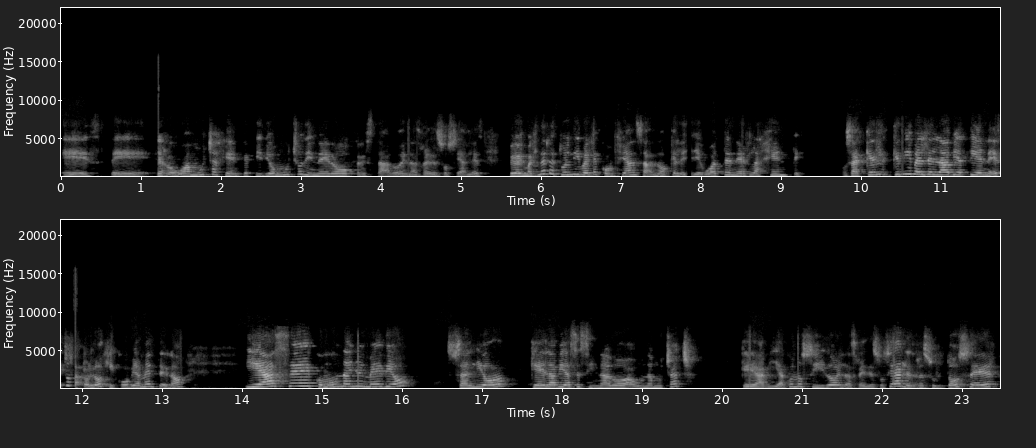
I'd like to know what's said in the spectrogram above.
este, le robó a mucha gente, pidió mucho dinero prestado en las redes sociales, pero imagínate tú el nivel de confianza, ¿no? Que le llegó a tener la gente. O sea, ¿qué, qué nivel de labia tiene? Esto es patológico, obviamente, ¿no? Y hace como un año y medio salió que él había asesinado a una muchacha que había conocido en las redes sociales. Resultó ser,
